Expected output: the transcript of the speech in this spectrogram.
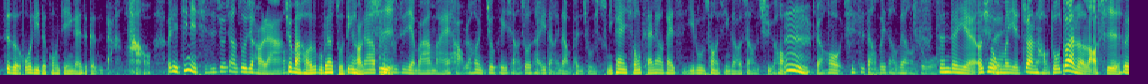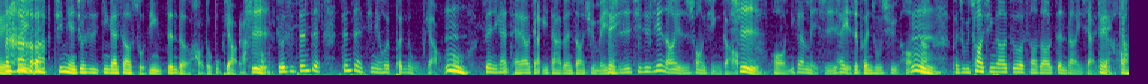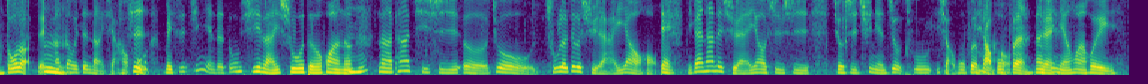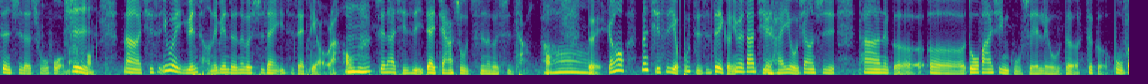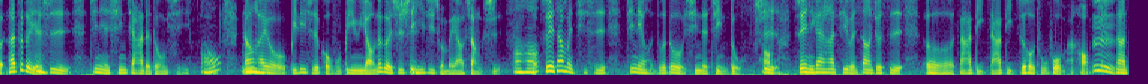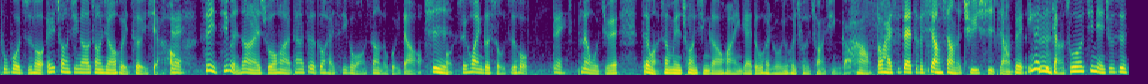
这个获利的空间应该是更大。好，而且今年其实就这样做就好啦，就把好的股票锁定好，让它喷出之前把它买好，然后你就可以享受它一档一档喷出。你看从材料开始一路创新高上去哈，嗯，然后其实涨非常非常多，真的耶！而且我们也赚了好多段了，老师。对，所以这 今年就是应该是要锁定真的好的股票啦，是，就是真正真正今年会喷的股票。嗯，所以你看材料这样一大段上去，美食其实今天早上也是创新高，是哦。你看美食它也是喷出去哈，那喷出去创新高之后稍稍震荡一下下。涨多了，对，它稍微震荡一下哈。是。美食今年的东西来说的话呢，那它其实呃，就除了这个血癌药哈，对，你看它的血癌药是不是就是去年只有出一小部分，一小部分，那今年的话会正式的出货嘛？是。那其实因为原厂那边的那个市占一直在掉啦，哈，所以它其实一再加速吃那个市场，哦，对。然后那其实也不只是这个，因为它其实还有像是它那个呃多发性骨髓瘤的这个部分，那这个也是今年新加的东西哦。然后还有比利时的口服避孕药，那个是第一季准备要上市，哦，所以他们其实今年很多都有新的进度，是。所以你看它基本上就是呃打底打底之后突破嘛，哈，嗯，那突破之后，哎，创新高创新高回撤一下，哈，所以基本上来说的话，它这个都还是一个往上的轨道，是。所以换一个手之后。对，那我觉得再往上面创新高的话，应该都很容易会出来创新高。好，都还是在这个向上的趋势这样子。对，应该是讲说今年就是。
